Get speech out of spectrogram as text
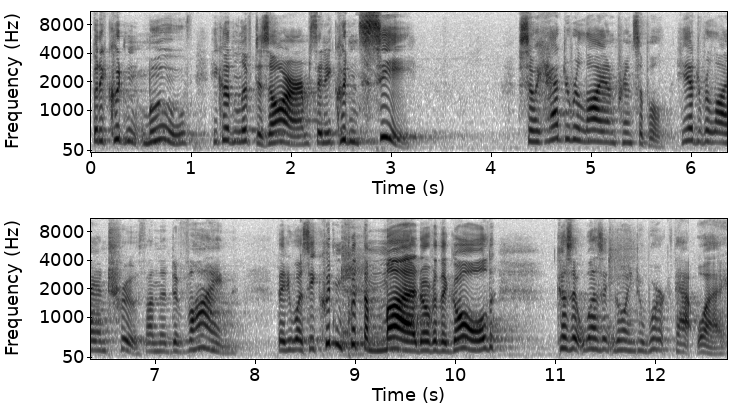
but he couldn't move, he couldn't lift his arms, and he couldn't see. So he had to rely on principle. He had to rely on truth, on the divine that he was. He couldn't put the mud over the gold because it wasn't going to work that way.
